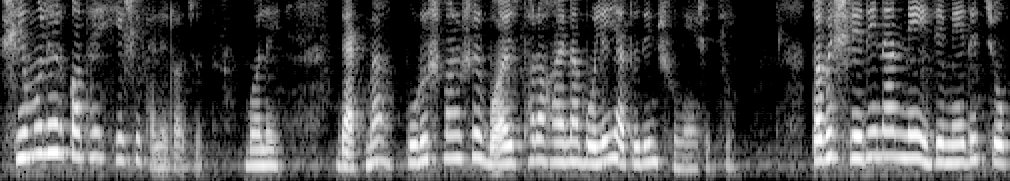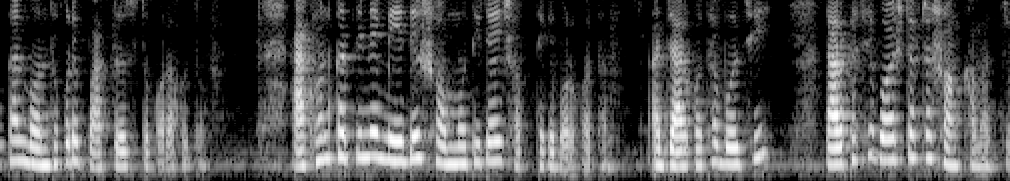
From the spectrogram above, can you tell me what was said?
শিমুলের কথায় হেসে ফেলে রজত। বলে, দেখ মা, পুরুষ মানুষের বয়স ধরা হয় না বলেই এতদিন শুনে এসেছি। তবে সেদিন আর নেই যে মেয়েদের চোখ কান বন্ধ করে পাত্রস্থ করা হতো। এখনকার দিনে মেয়েদের সম্মতিটাই সব থেকে বড় কথা। আর যার কথা বলছি, তার কাছে বয়সটা একটা সংখ্যা মাত্র।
